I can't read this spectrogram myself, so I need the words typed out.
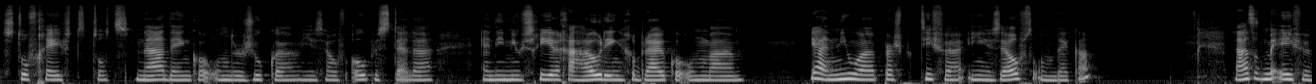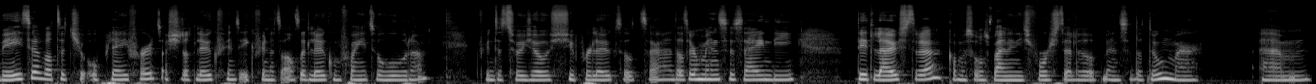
stof geeft tot nadenken, onderzoeken, jezelf openstellen en die nieuwsgierige houding gebruiken om uh, ja, nieuwe perspectieven in jezelf te ontdekken. Laat het me even weten wat het je oplevert als je dat leuk vindt. Ik vind het altijd leuk om van je te horen. Ik vind het sowieso super leuk dat, dat er mensen zijn die dit luisteren. Ik kan me soms bijna niet voorstellen dat mensen dat doen, maar um,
